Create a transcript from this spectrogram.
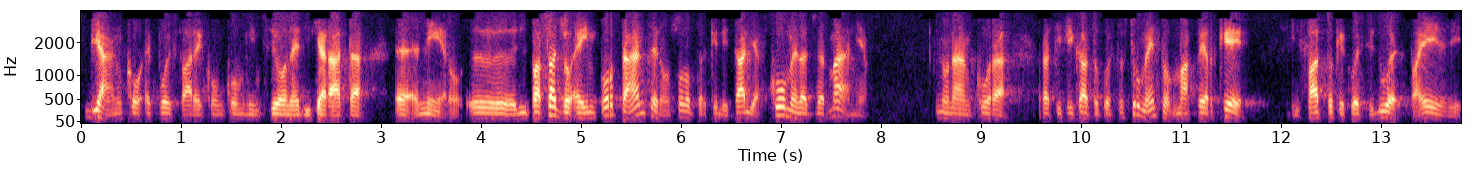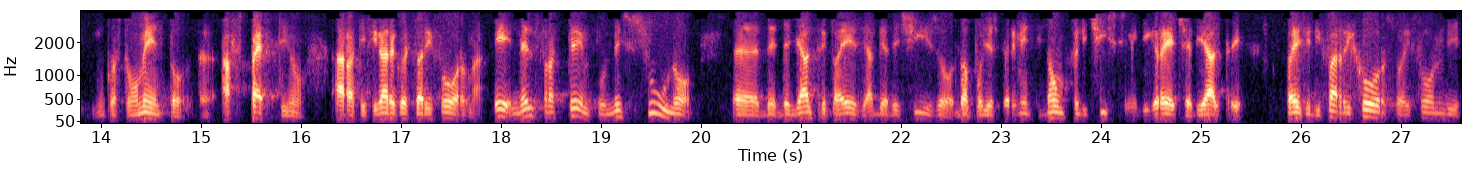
bianco e poi fare con convinzione dichiarata eh, nero. Eh, il passaggio è importante non solo perché l'Italia, come la Germania, non ha ancora ratificato questo strumento, ma perché il fatto che questi due paesi in questo momento eh, aspettino a ratificare questa riforma e nel frattempo nessuno eh, de- degli altri paesi abbia deciso, dopo gli esperimenti non felicissimi di Grecia e di altri paesi, di far ricorso ai fondi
